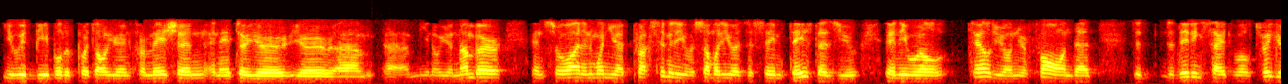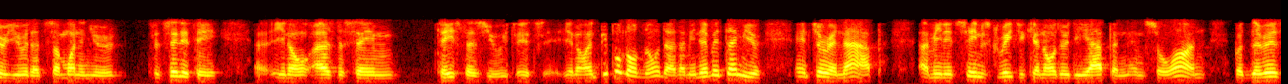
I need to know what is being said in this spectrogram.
you would be able to put all your information and enter your your um, um, you know your number and so on. And when you're at proximity with somebody who has the same taste as you, then he will tell you on your phone that the, the dating site will trigger you that someone in your vicinity, uh, you know, has the same taste as you. It, it's you know, and people don't know that. I mean, every time you enter an app, I mean, it seems great you can order the app and and so on, but there is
